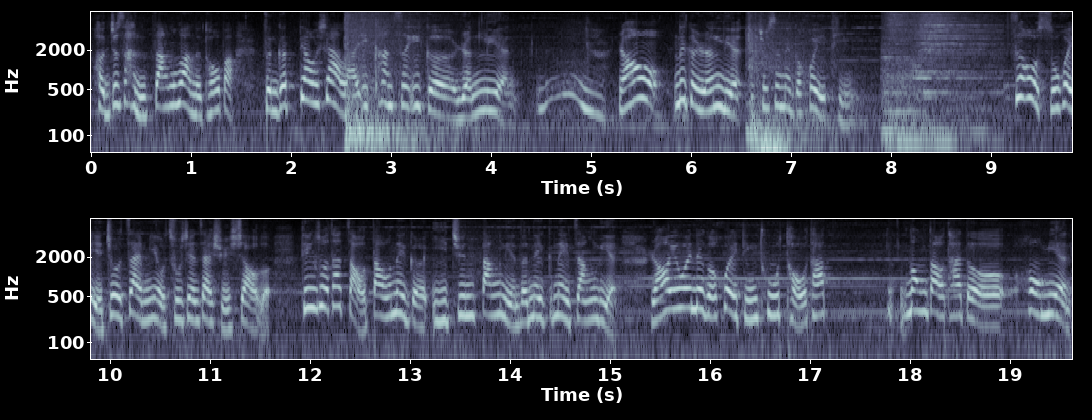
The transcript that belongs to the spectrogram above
很就是很脏乱的头发，整个掉下来，一看是一个人脸，嗯，然后那个人脸就是那个慧婷。之后苏慧也就再没有出现在学校了。听说他找到那个怡君当年的那那张脸，然后因为那个慧婷秃头，他弄到他的后面。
